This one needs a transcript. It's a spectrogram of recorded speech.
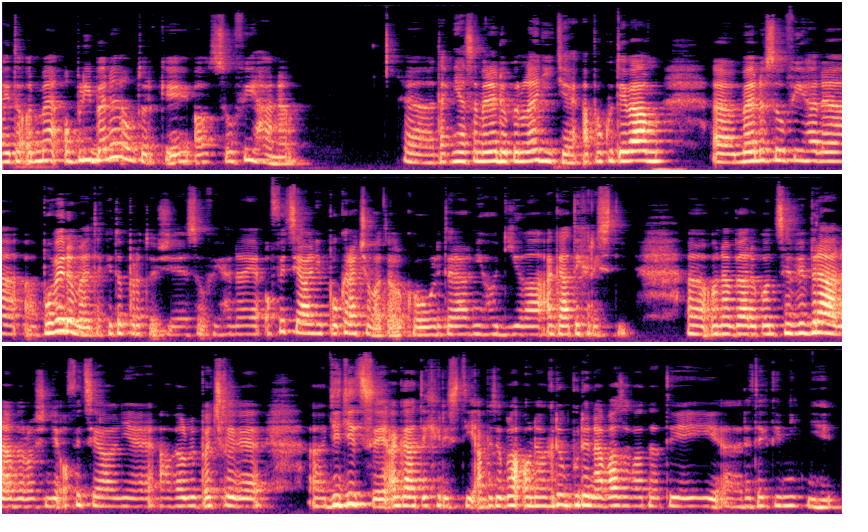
Je to od mé oblíbené autorky, od Sophie Hanna. Tak kniha se jmenuje Dokonalé dítě a pokud je vám Eh, jméno Sophie Hanna eh, povědomé, tak je to proto, že Sophie Hanna je oficiální pokračovatelkou literárního díla Agáty Christy. Eh, ona byla dokonce vybrána vyloženě oficiálně a velmi pečlivě dědici Agáty Christy, aby to byla ona, kdo bude navazovat na ty její detektivní knihy.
